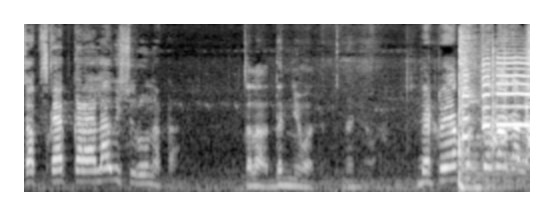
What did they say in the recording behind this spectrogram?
सबस्क्राईब करायला विसरू नका. चला धन्यवाद. धन्यवाद. भेटूया पुढच्या भागाला.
